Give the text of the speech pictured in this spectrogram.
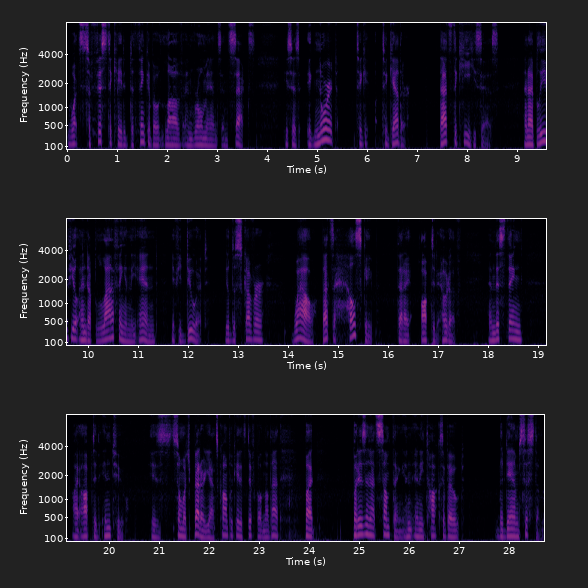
what's sophisticated to think about love and romance and sex. He says, ignore it to together. That's the key, he says. And I believe you'll end up laughing in the end if you do it. You'll discover, wow, that's a hellscape that I opted out of. And this thing I opted into is so much better. Yeah, it's complicated, it's difficult, and all that, but but isn't that something? And and he talks about the damn system.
